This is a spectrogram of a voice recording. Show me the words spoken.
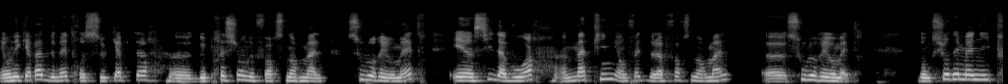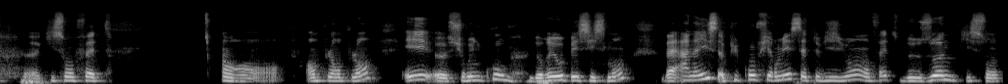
Et on est capable de mettre ce capteur euh, de pression de force normale sous le réomètre et ainsi d'avoir un mapping en fait, de la force normale sous le réomètre. Donc sur des manips qui sont faites en plan-plan et euh, sur une courbe de réopécissement, ben, Anaïs a pu confirmer cette vision en fait de zones qui sont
